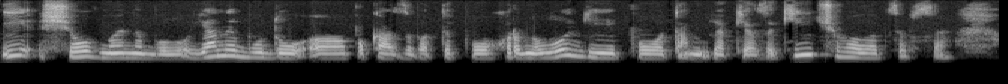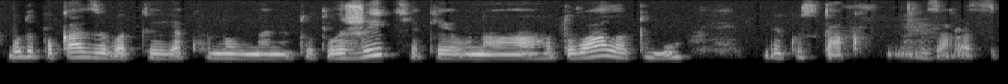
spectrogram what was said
І що в мене було? Я не буду е, показувати по хронології, по там, як я закінчувала це все. Буду показувати, як воно в мене тут лежить, як я воно готувала, тому якось так зараз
